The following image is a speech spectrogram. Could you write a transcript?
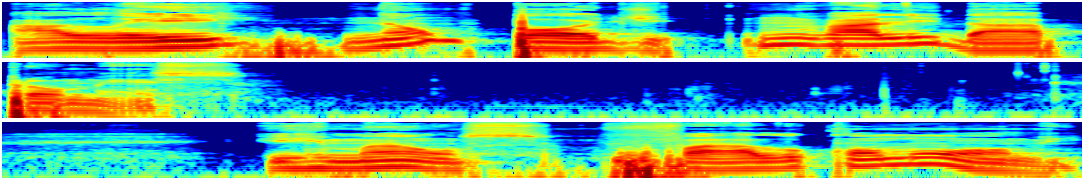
A lei não pode invalidar a promessa. Irmãos, falo como homem,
